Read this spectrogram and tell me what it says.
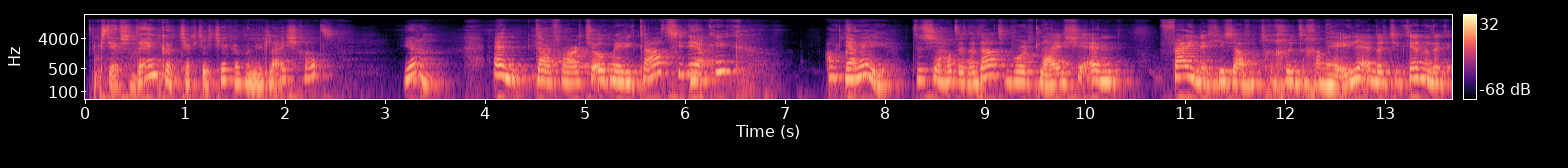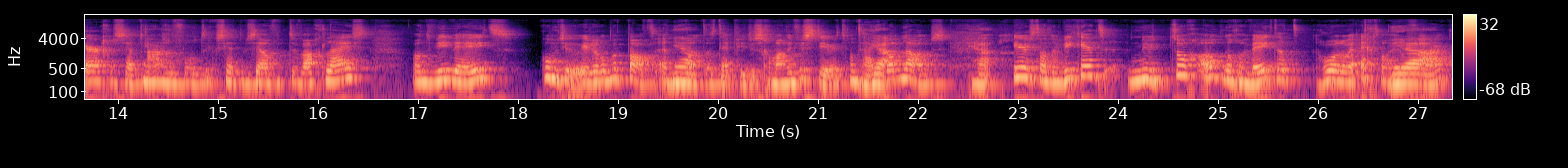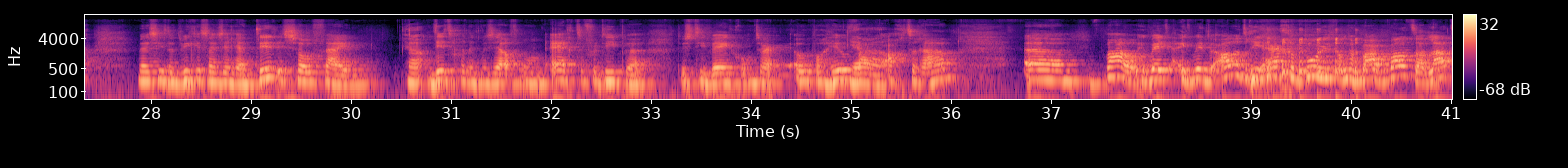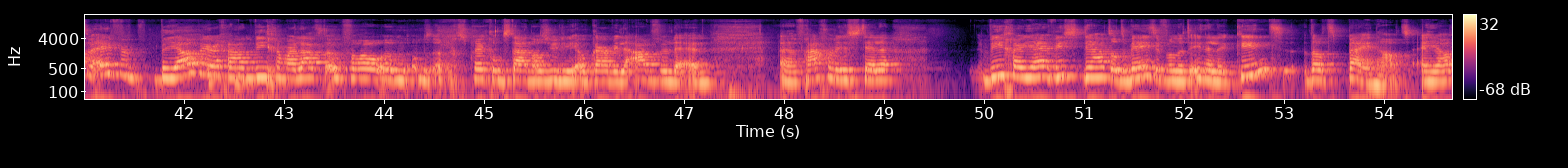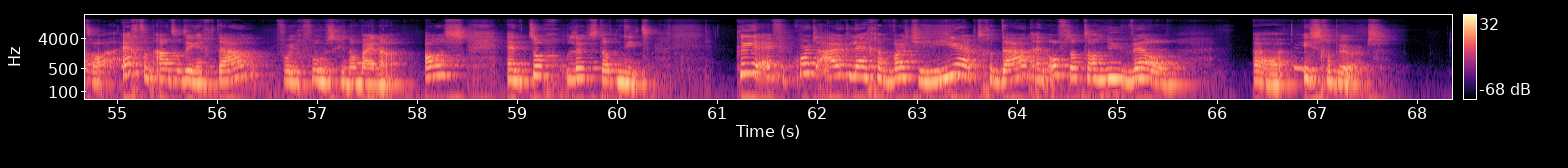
ik zit even te denken, check, check, check, hebben we nu het lijstje gehad? Ja. En daarvoor had je ook medicatie, denk Ja. ik? Oké. Dus je had inderdaad een woordlijstje. En fijn dat je jezelf hebt gegund te gaan helen. En dat je kennelijk ergens hebt Ja. aangevoeld. Ik zet mezelf op de wachtlijst. Want wie weet komt je eerder op mijn pad. En Ja. dat, dat heb je dus gemanifesteerd. Want hij Ja. kwam langs. Ja. Eerst dan een weekend. Nu toch ook nog een week. Dat horen we echt wel heel vaak. Mensen die het weekend zijn zeggen... Ja, dit is zo fijn. Ja. Dit gun ik mezelf om echt te verdiepen. Dus die week komt er ook wel heel vaak achteraan. Ehm, Wauw, ik weet, ik ben alle drie erg geboeid van de Barbata. Laten we even bij jou weer gaan wiegen. Maar laat het ook vooral een, een gesprek ontstaan als jullie elkaar willen aanvullen en eh, vragen willen stellen. Wieger, jij wist, jij had dat weten van het innerlijke kind dat pijn had. En je had al echt een aantal dingen gedaan. Voor je gevoel misschien al bijna alles. En toch lukt dat niet. Kun je even kort uitleggen wat je hier hebt gedaan en of dat dan nu wel eh, is gebeurd?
